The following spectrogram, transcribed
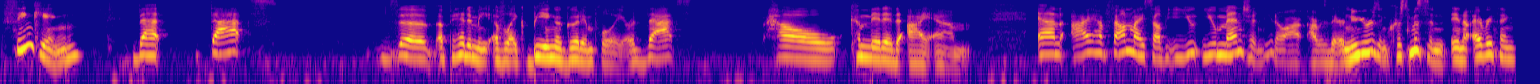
thinking that that's the epitome of like being a good employee or that's how committed I am and I have found myself. You you mentioned, you know, I, I was there New Year's and Christmas and you know everything,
